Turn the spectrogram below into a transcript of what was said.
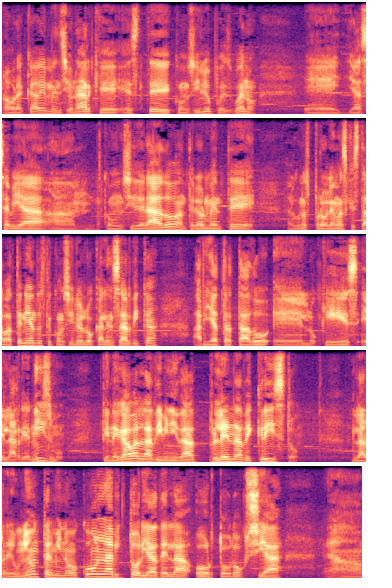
Ahora cabe mencionar que este concilio, pues bueno, eh, ya se había considerado anteriormente algunos problemas que estaba teniendo. Este concilio local en Sárdica había tratado eh, lo que es el arrianismo, que negaba la divinidad plena de Cristo. La reunión terminó con la victoria de la ortodoxia, ah,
